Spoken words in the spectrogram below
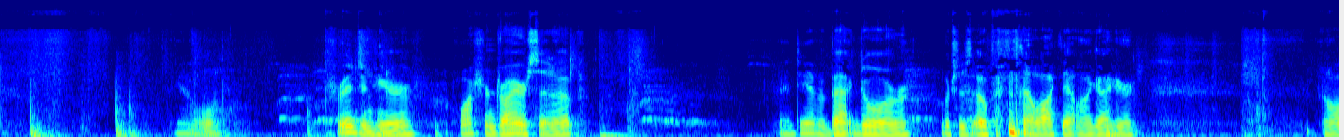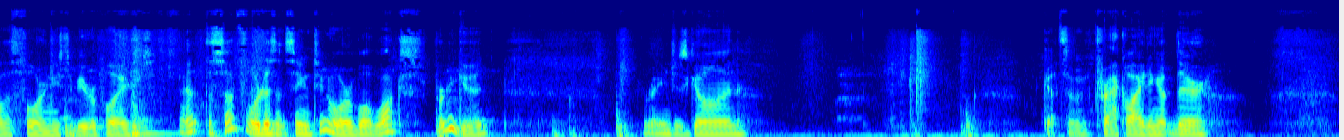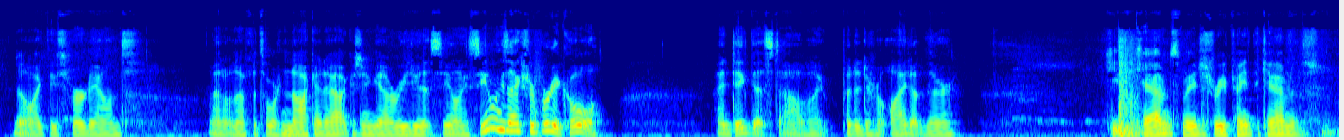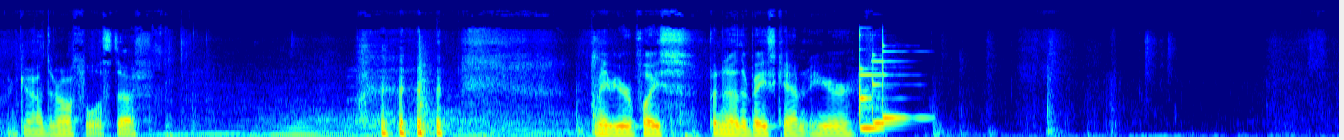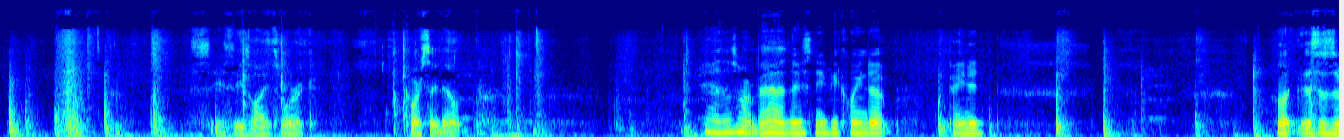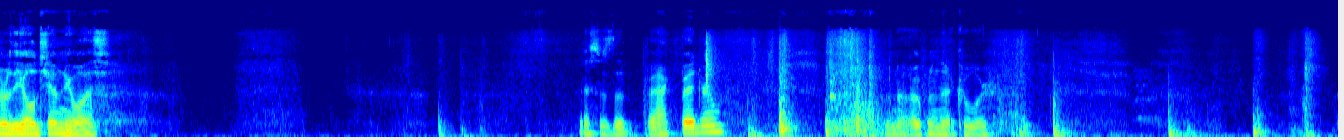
Got a little fridge in here, washer and dryer set up. I do have a back door, which is open. I locked that when I got here. All this flooring needs to be replaced. The subfloor doesn't seem too horrible. It walks pretty good. Range is gone. Got some track lighting up there. Don't like these fur downs. I don't know if it's worth knocking it out because you gotta redo that ceiling. Ceiling's actually pretty cool. I dig that style. Like put a different light up there. Keep the cabinets, maybe just repaint the cabinets. My God, they're all full of stuff. maybe replace, put another base cabinet here. See if these lights work. Of course they don't. Yeah, those aren't bad. They just need to be cleaned up, painted. Look, this is where the old chimney was. This is the back bedroom. I'm not opening that cooler. This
